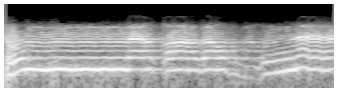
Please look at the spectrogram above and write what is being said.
ثم قبضناه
